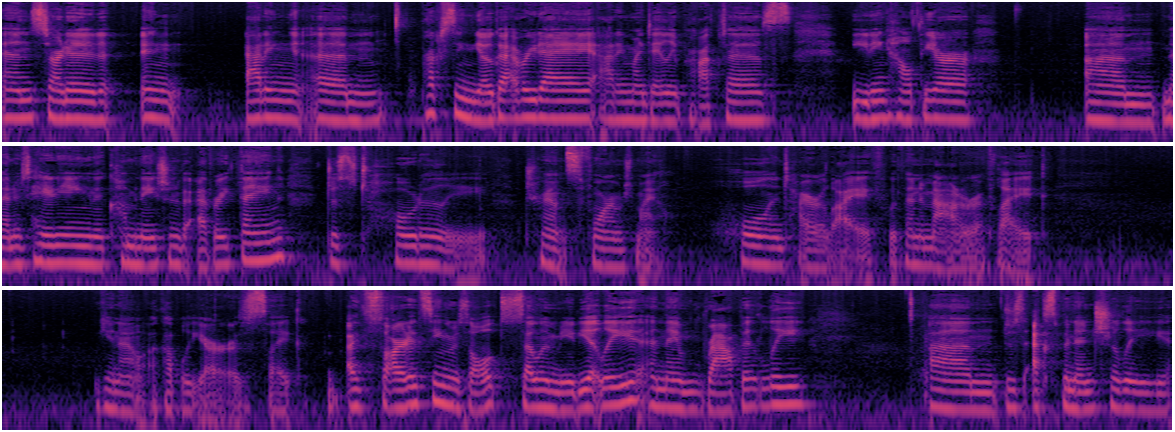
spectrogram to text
and started in adding, um, practicing yoga every day, adding my daily practice, eating healthier, um, meditating, the combination of everything just totally transformed my whole entire life within a matter of like you know, a couple years. Like I started seeing results so immediately and they rapidly um, just exponentially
